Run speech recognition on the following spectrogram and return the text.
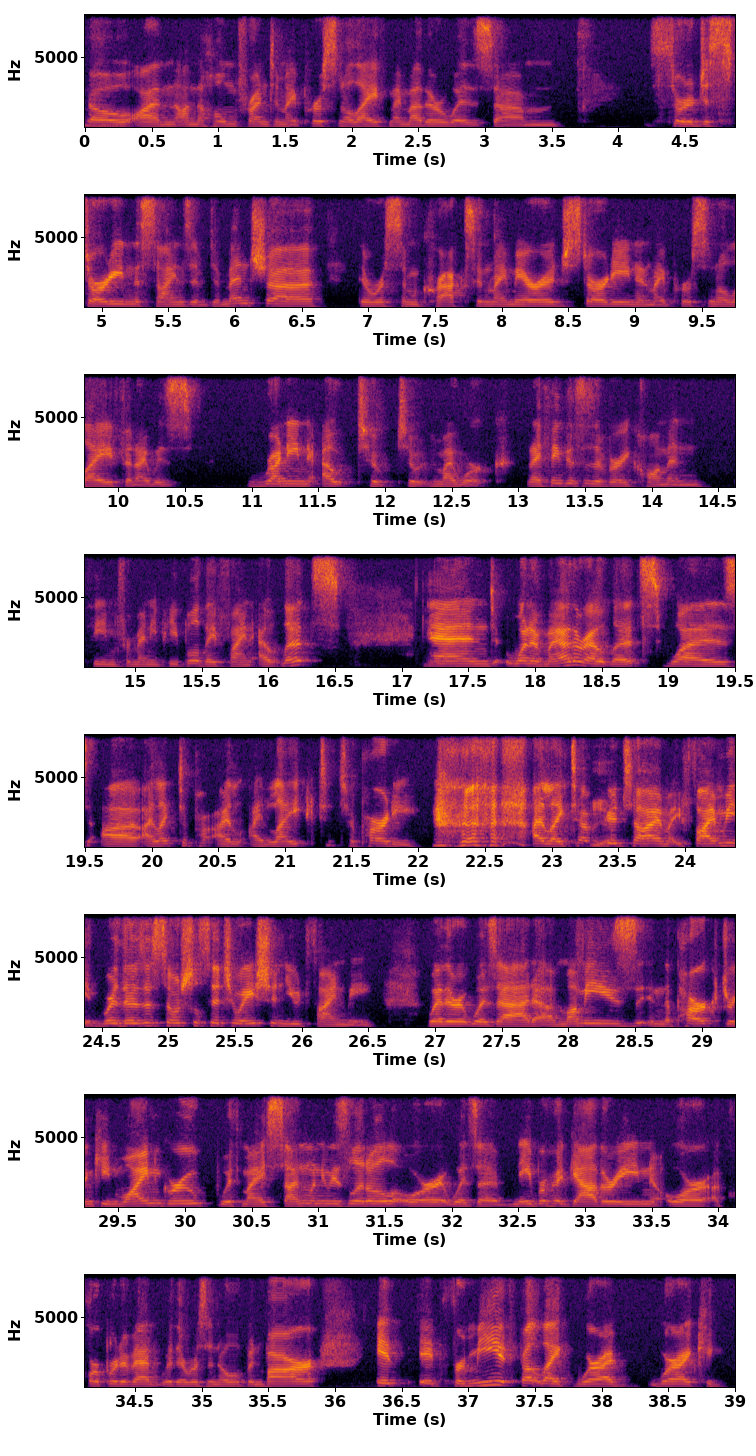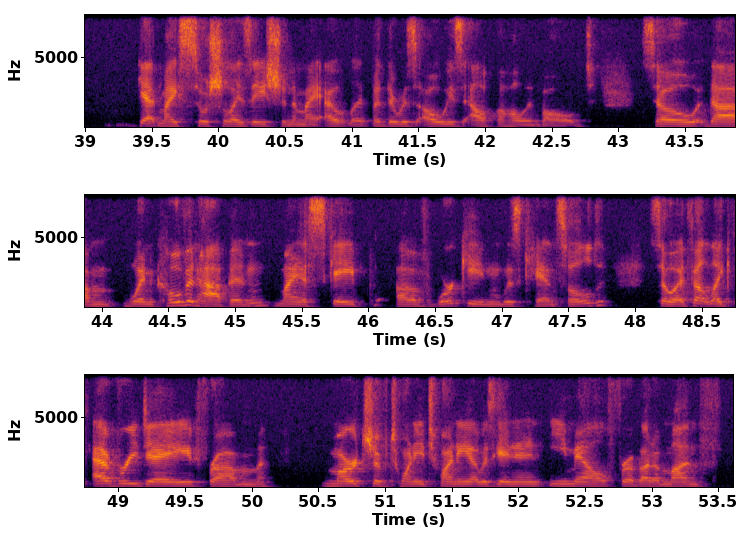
So on on the home front in my personal life my mother was um, sort of just starting the signs of dementia there were some cracks in my marriage starting in my personal life and i was running out to, to my work. And i think this is a very common theme for many people. They find outlets And one of my other outlets was uh, I like to par- I, I liked to party. I like to have yeah. a good time. You find me where there's a social situation, you'd find me. Whether it was at a mummy's in the park drinking wine group with my son when he was little, or it was a neighborhood gathering or a corporate event where there was an open bar. It it for me it felt like where I where I could get my socialization and my outlet, but there was always alcohol involved. So um, when COVID happened, my escape of working was canceled. So I felt like every day from March of 2020, I was getting an email for about a month.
